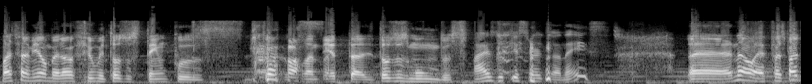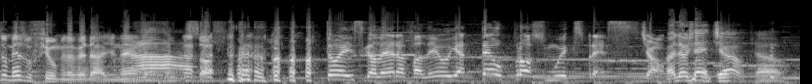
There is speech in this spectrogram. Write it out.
Mas pra mim é o melhor filme de todos os tempos, de todo o planeta, de todos os mundos. Mais do que Senhor dos Anéis? É, não, é, faz parte do mesmo filme, na verdade, né? Ah. Só. Então é isso, galera. Valeu e até o próximo Express. Tchau. Valeu, gente. Tchau. Tchau.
